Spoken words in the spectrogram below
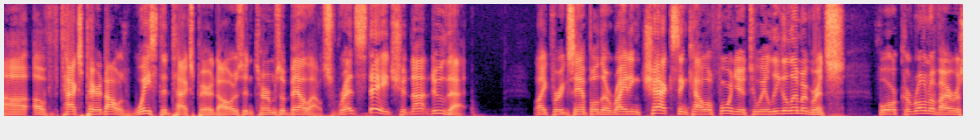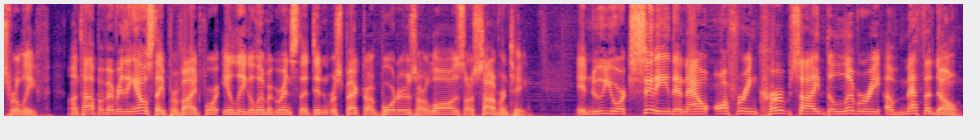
uh, of taxpayer dollars, wasted taxpayer dollars in terms of bailouts. Red states should not do that. Like, for example, they're writing checks in California to illegal immigrants for coronavirus relief, on top of everything else they provide for illegal immigrants that didn't respect our borders, our laws, our sovereignty. In New York City, they're now offering curbside delivery of methadone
